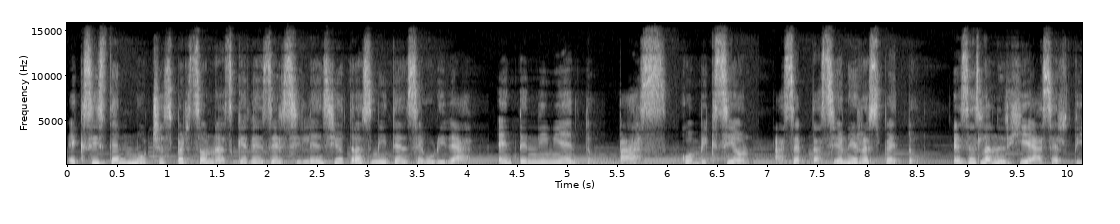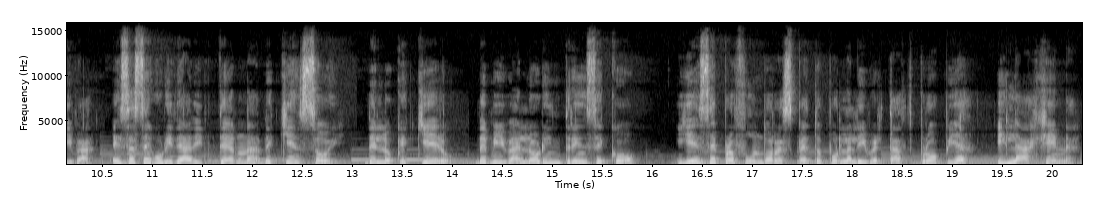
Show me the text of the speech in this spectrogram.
Existen muchas personas que desde el silencio transmiten seguridad, entendimiento, paz, convicción, aceptación y respeto. Esa es la energía asertiva, esa seguridad interna de quién soy, de lo que quiero, de mi valor intrínseco y ese profundo respeto por la libertad propia y la ajena.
